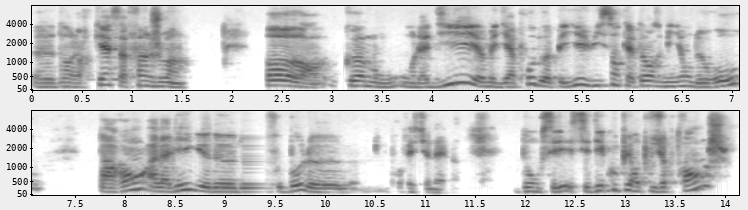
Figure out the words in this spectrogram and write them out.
dans leur caisse à fin juin. Or, comme on, l'a dit, Mediapro doit payer 814 millions d'euros par an à la Ligue de, football euh, professionnel. Donc, c'est découpé en plusieurs tranches.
